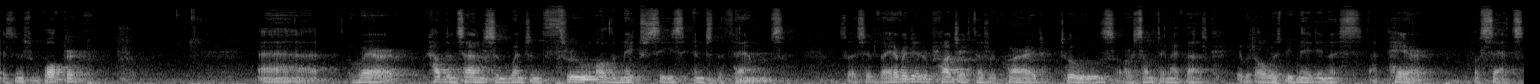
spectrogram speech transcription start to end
isn't it Walker? Uh, where Cobden Sanderson went and threw all the matrices into the Thames. So I said, if I ever did a project that required tools or something like that, it would always be made in a, a pair of sets,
